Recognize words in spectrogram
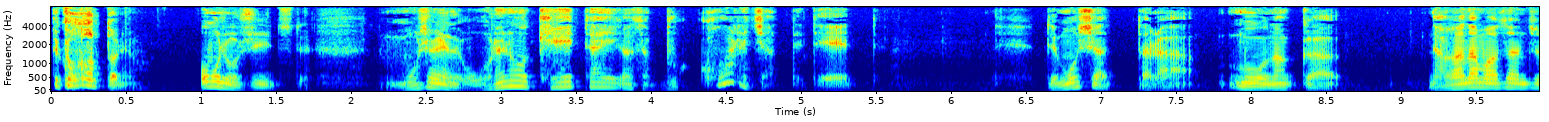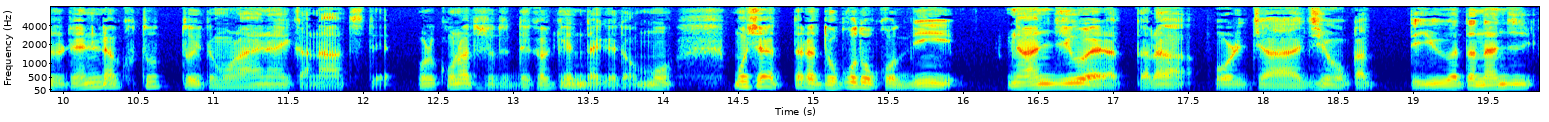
で、かかったのよ。あ、もしもし、つって。申し訳ないけど、俺の携帯がさ、ぶっ壊れちゃってて、って。で、もしあったら、もうなんか、長玉さんちょっと連絡取っといてもらえないかな、つって。俺この後ちょっと出かけんだけども、もしあったらどこどこに、何時ぐらいだったら、俺ジャージを買って、夕方何時、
